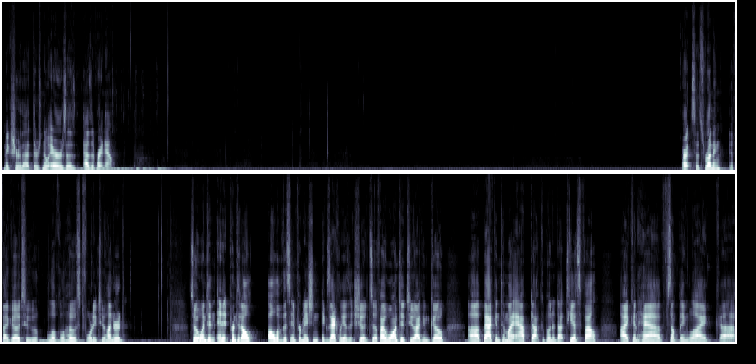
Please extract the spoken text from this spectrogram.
Make sure that there's no errors as, as of right now. All right, so it's running. If I go to localhost 4200, so it went in and it printed all, all of this information exactly as it should. So if I wanted to, I can go uh, back into my app.component.ts file I can have something like uh,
